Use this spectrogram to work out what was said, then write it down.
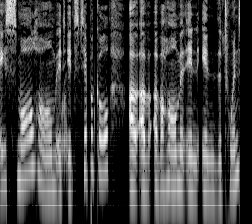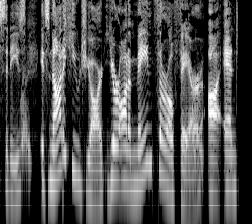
a small home. It, right. It's typical of, of, of, a home in, in the Twin Cities. Right. It's not a huge yard. You're on a main thoroughfare, uh, and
